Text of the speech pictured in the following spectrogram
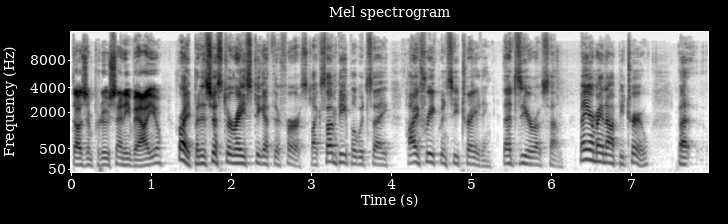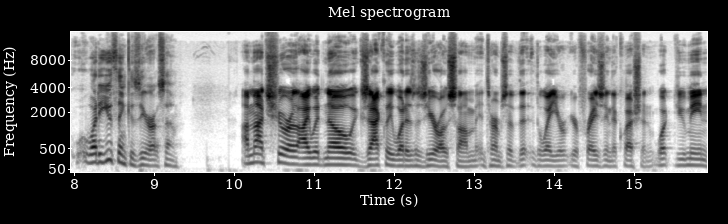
doesn't produce any value? Right, but it's just a race to get there first. Like some people would say, high frequency trading, that's zero sum. May or may not be true, but what do you think is zero sum? I'm not sure I would know exactly what is a zero sum in terms of the, the way you're, you're, phrasing the question. What do you mean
